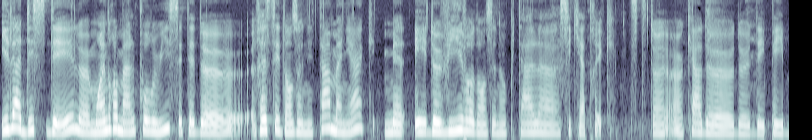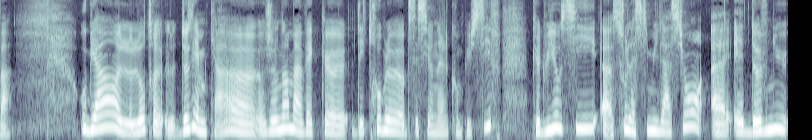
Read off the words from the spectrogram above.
Il a décidé, le moindre mal pour lui, c'était de rester dans un état maniaque et de vivre dans un hôpital euh, psychiatrique. C'était un, cas de, des Pays-Bas. Ou bien l'autre, deuxième cas, un jeune homme avec euh, des troubles obsessionnels compulsifs, que lui aussi, euh, sous la stimulation, est devenu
